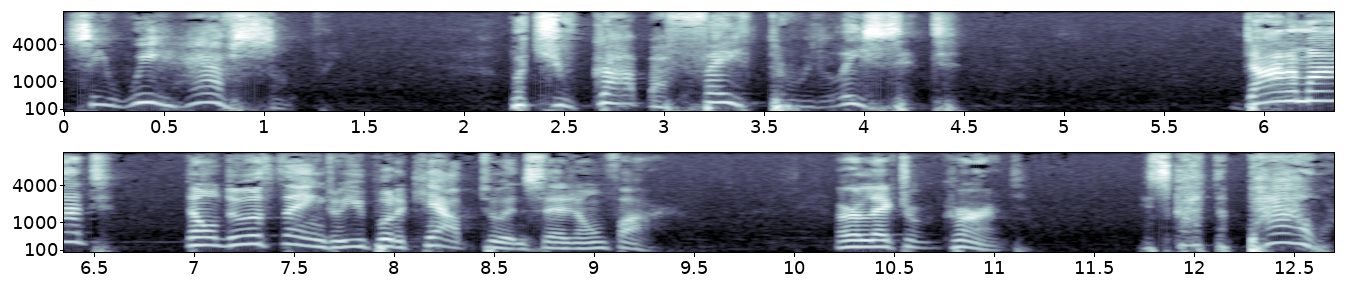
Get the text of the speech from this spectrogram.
See, we have something, but you've got by faith to release it. Dynamite don't do a thing until you put a cap to it and set it on fire or electrical current. It's got the power,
